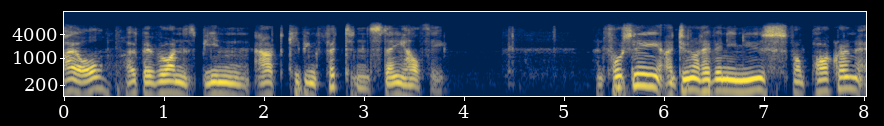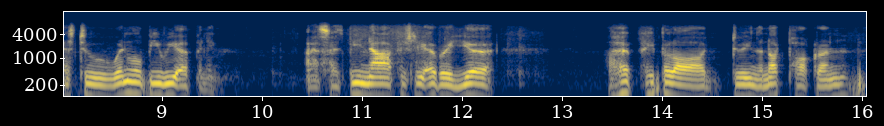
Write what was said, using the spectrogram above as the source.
Hi all, hope everyone has been out keeping fit and staying healthy. Unfortunately, I do not have any news from Parkrun as to when we'll be reopening. As it's been now officially over a year, I hope people are doing the not Parkrun,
